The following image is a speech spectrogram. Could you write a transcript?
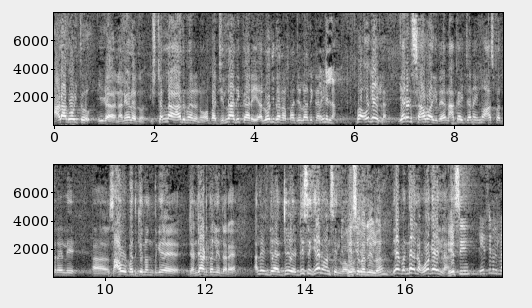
ಹಾಳಾಗೋಯ್ತು. ಈಗ ನಾನು ಹೇಳೋದು ಇಷ್ಟೆಲ್ಲ ಆದ್ಮೇಲೂ ಒಬ್ಬ ಜಿಲ್ಲಾಧಿಕಾರಿ ಅಲ್ಲಿ ಹೋಗಿದಾರಪ್ಪ ಜಿಲ್ಲಾಧಿಕಾರಿ? ಬಂದಿಲ್ಲ. ಬ- ಹೋಗೇ ಇಲ್ಲ. ಎರಡು ಸಾವಾಗಿದೆ ನಾಲ್ಕೈದು ಜನ ಇನ್ನೂ ಆಸ್ಪತ್ರೆಯಲ್ಲಿ ಸಾವು ಬದುಕಿನೊಂದಿಗೆ ಜಂಜಾಟದಲ್ಲಿದ್ದಾರೆ. ಅಲ್ಲಿ ಡಿ ಸಿ ಏನು ಅನ್ಸಿಲ್ವಾ? ಎ ಸಿ ಬರ್ಲಿಲ್ವಾ? ಏ ಬಂದೇ ಇಲ್ಲ ಹೋಗೇ ಇಲ್ಲ. A C? ಇಲ್ಲ.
